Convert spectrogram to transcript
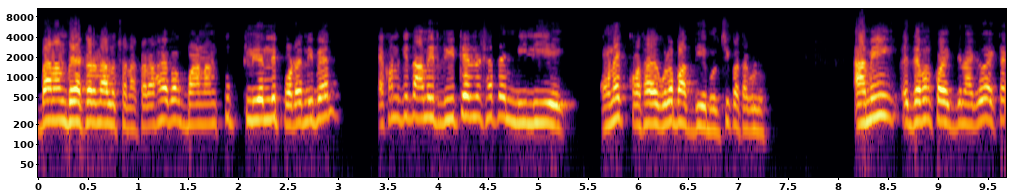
বানান ব্যাকরণে আলোচনা করা হয় এবং বানান খুব ক্লিয়ারলি পড়ে নিবেন। এখন কিন্তু আমি রিটেনের সাথে মিলিয়ে অনেক কথা এগুলো বাদ দিয়ে বলছি কথাগুলো। আমি যেমন কয়েকদিন আগেও একটা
